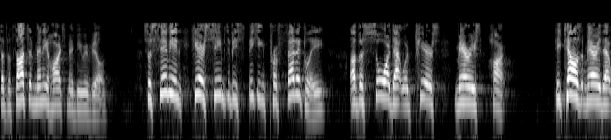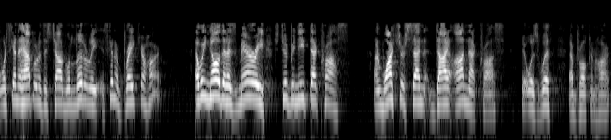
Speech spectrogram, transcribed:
that the thoughts of many hearts may be revealed. So Simeon here seems to be speaking prophetically of the sword that would pierce Mary's heart. He tells Mary that what's going to happen with this child will literally, it's going to break your heart. And we know that as Mary stood beneath that cross and watched her son die on that cross, it was with a broken heart.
